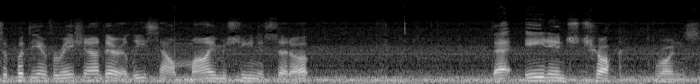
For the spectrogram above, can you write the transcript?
to put the information out there at least how my machine is set up that 8 inch chuck runs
